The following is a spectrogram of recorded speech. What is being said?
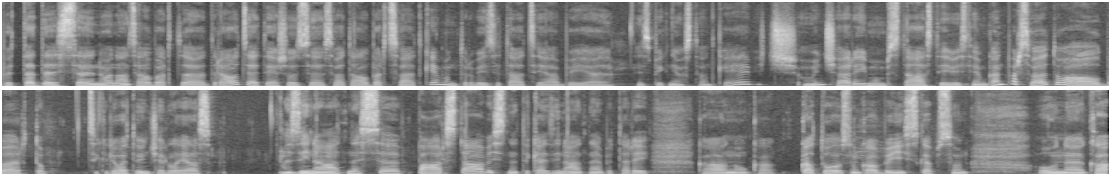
Bet tad es nonācu Alberta draugzē tieši uz Svētā Alberta svētkiem, un tur vizitācijā bija Zbigņevs Stankēvičs, un viņš arī mums stāstīja visiem gan par Svēto Albertu, cik ļoti viņš ir liels zinātnes pārstāvis, ne tikai zinātnē, bet arī kā, nu, kā katolis un kā bīskaps. Un, un kā,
